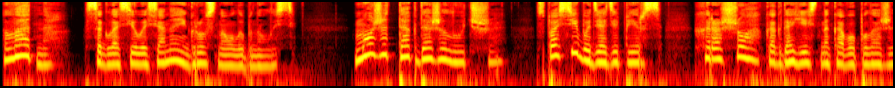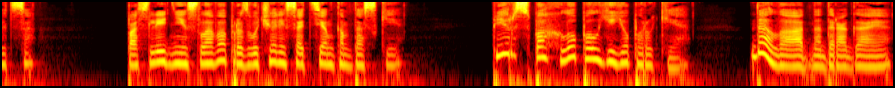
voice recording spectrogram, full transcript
«Ладно», — согласилась она и грустно улыбнулась. «Может, так даже лучше. Спасибо, дядя Пирс. Хорошо, когда есть на кого положиться». Последние слова прозвучали с оттенком тоски. Пирс похлопал ее по руке. «Да ладно, дорогая,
